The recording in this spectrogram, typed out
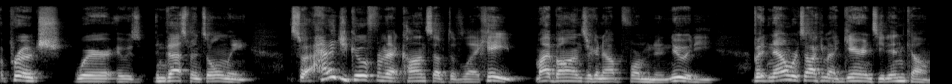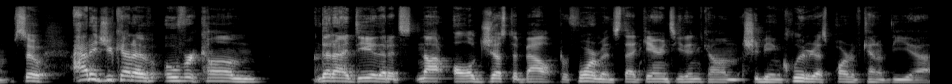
approach where it was investments only. So how did you go from that concept of like, hey, my bonds are going to outperform an annuity, but now we're talking about guaranteed income. So how did you kind of overcome that idea that it's not all just about performance that guaranteed income should be included as part of kind of the uh,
